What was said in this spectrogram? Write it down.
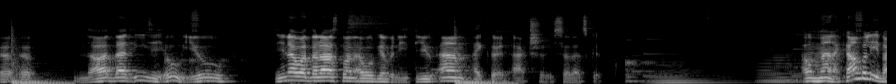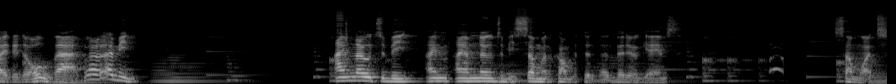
uh, uh, not that easy. Oh, you... You know what, the last one I will go beneath you, and I could, actually, so that's good. Oh man, I can't believe I did all that. Well, I mean... I'm known to be... I'm, I am known to be somewhat competent at video games. Somewhat.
